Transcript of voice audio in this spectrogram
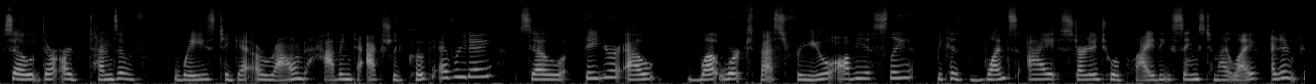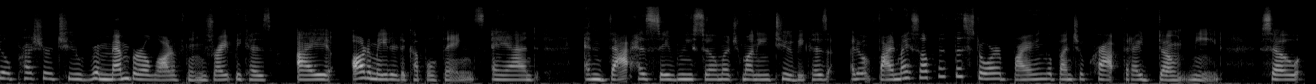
So there are tons of ways to get around having to actually cook every day. So figure out what works best for you, obviously, because once I started to apply these things to my life, I didn't feel pressure to remember a lot of things, right? Because I automated a couple things and and that has saved me so much money too because I don't find myself at the store buying a bunch of crap that I don't need. So,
